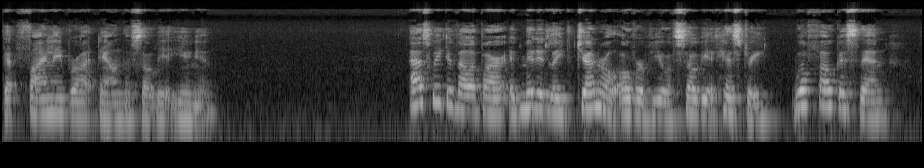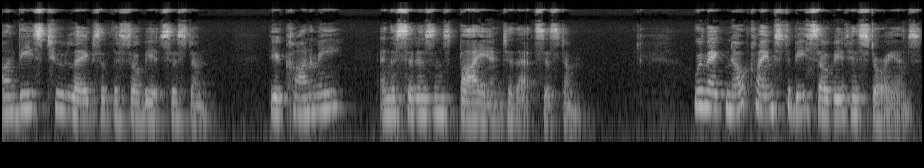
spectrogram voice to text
that finally brought down the Soviet Union. As we develop our admittedly general overview of Soviet history, we'll focus then on these two legs of the Soviet system the economy and the citizens' buy in to that system. We make no claims to be Soviet historians,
